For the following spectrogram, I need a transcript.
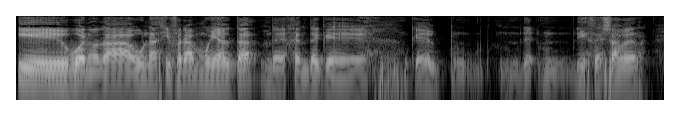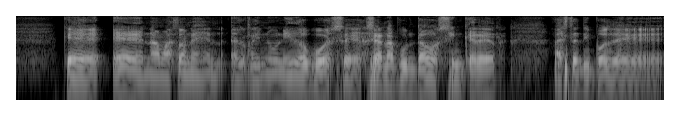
Y bueno, da una cifra muy alta de gente que, que dice saber que en Amazon en el Reino Unido pues se han apuntado sin querer a este tipo de,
